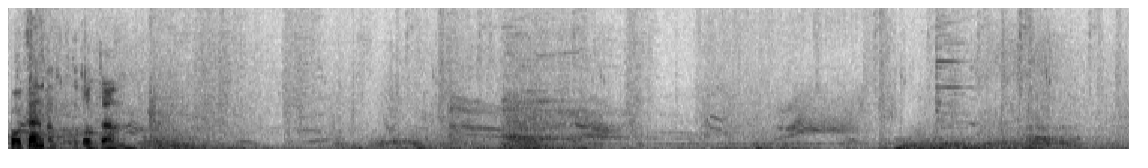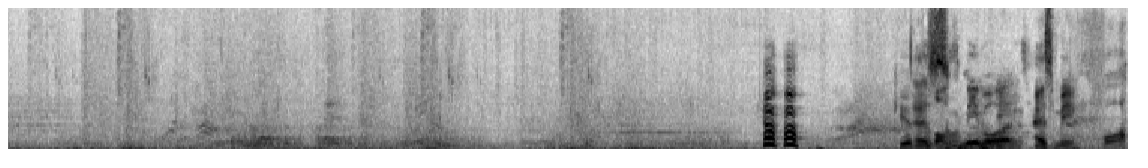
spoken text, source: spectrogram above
Totem. Totem. Ez- Az mi volt? Ez mi? What?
